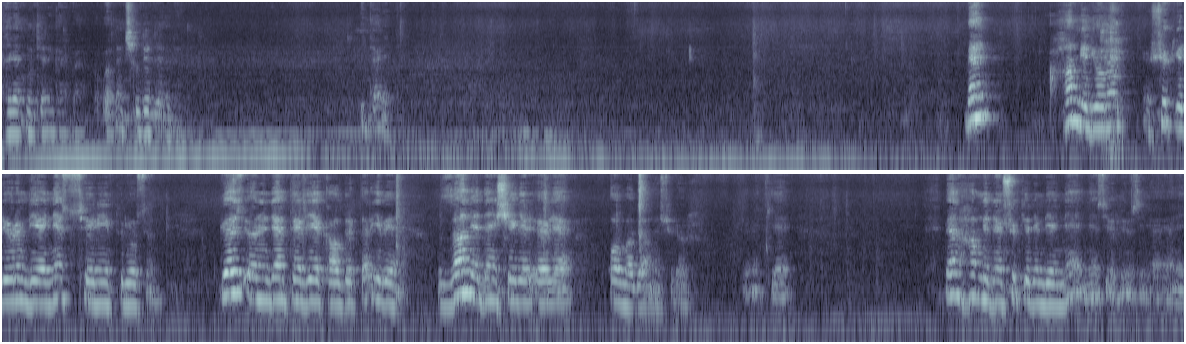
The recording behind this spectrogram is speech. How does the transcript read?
Talat Müker'in galiba oradan çıldırdı öyle İntihar etti. Ben hamd ediyorum, şükrediyorum diye ne söyleyip duruyorsun? Göz önünden perdeye kaldırdıkları gibi zanneden şeyler öyle olmadığı anlaşılıyor. Demek ki ben hamd ediyorum, şükredim diye ne, ne söylüyorsun ya? Yani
